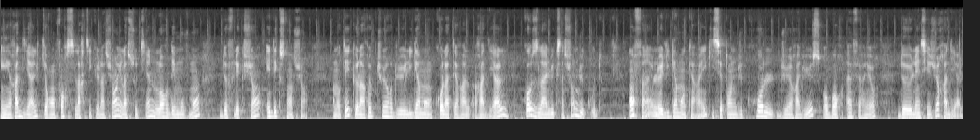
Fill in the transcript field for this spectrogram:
et radial qui renforcent l'articulation et la soutiennent lors des mouvements de flexion et d'extension. A noter que la rupture du ligament collatéral radial cause la luxation du coude. Enfin, le ligament carré qui s'étend du col du radius au bord inférieur de l'incisure radiale.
